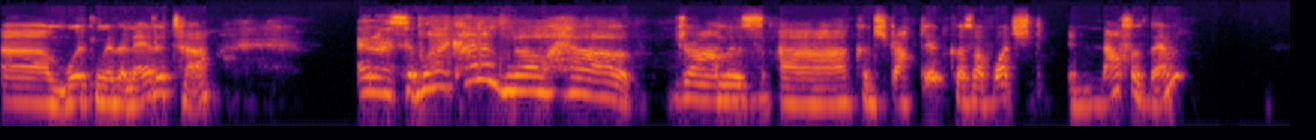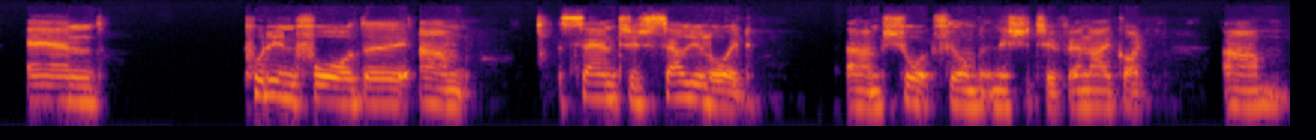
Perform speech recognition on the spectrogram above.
um, working with an editor. And I said, well, I kind of know how dramas are constructed because I've watched enough of them and put in for the um, Sand to Celluloid um, short film initiative. And I got um,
